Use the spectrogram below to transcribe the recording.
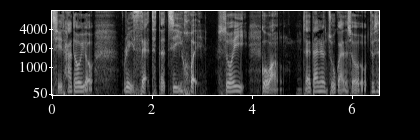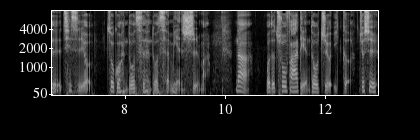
其实他都有 reset 的机会。所以，过往。在担任主管的时候，就是其实有做过很多次、很多次的面试嘛。那我的出发点都只有一个，就是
